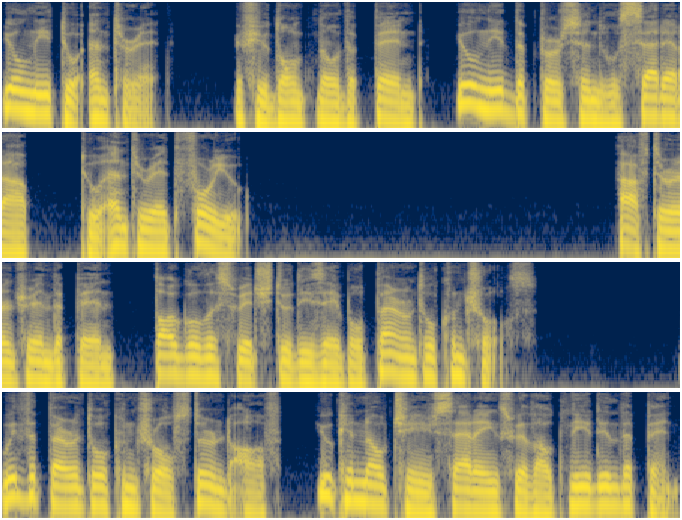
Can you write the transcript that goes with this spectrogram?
you'll need to enter it. If you don't know the PIN, you'll need the person who set it up to enter it for you. After entering the PIN, toggle the switch to disable parental controls. With the parental controls turned off, you can now change settings without needing the PIN,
